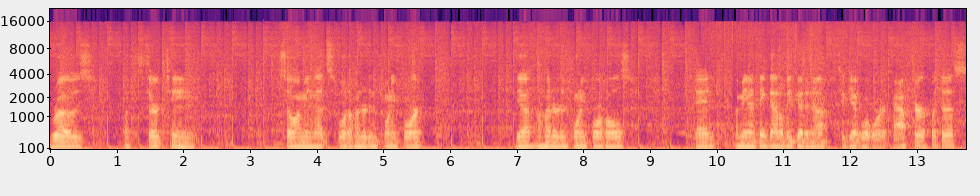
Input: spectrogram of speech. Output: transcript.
rows of 13 so I mean that's what 124 yeah 124 holes. And I mean I think that'll be good enough to get what we're after with this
